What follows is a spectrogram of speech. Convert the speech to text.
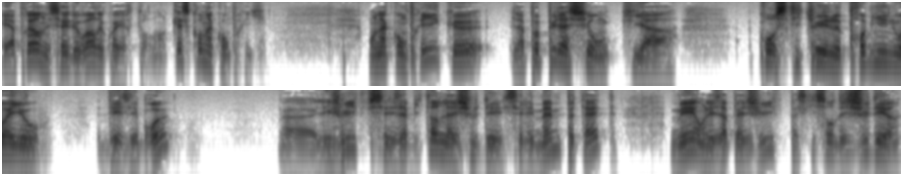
et après on essaye de voir de quoi il retourne. Qu'est-ce qu'on a compris? On a compris que la population qui a constitué le premier noyau des Hébreux, euh, les Juifs, c'est les habitants de la Judée. C'est les mêmes peut-être, mais on les appelle Juifs parce qu'ils sont des Judéens.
